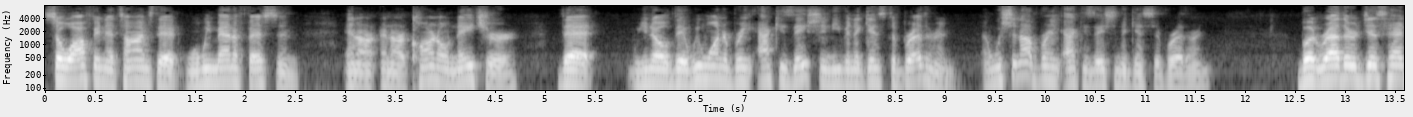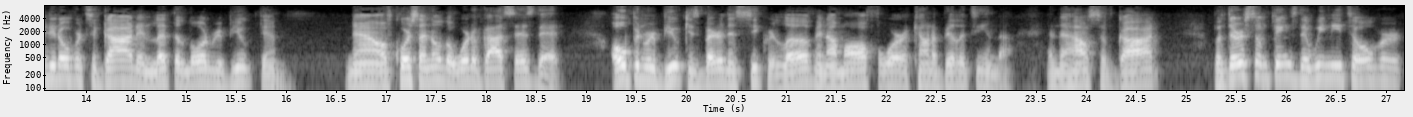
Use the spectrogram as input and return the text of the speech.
So often at times that when we manifest in, in our in our carnal nature, that you know that we want to bring accusation even against the brethren. And we should not bring accusation against the brethren, but rather just hand it over to God and let the Lord rebuke them. Now, of course, I know the word of God says that open rebuke is better than secret love, and I'm all for accountability and the in the house of God. But there are some things that we need to over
